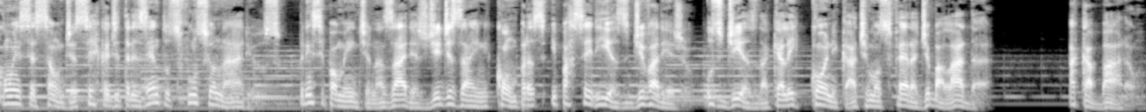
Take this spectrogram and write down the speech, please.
com exceção de cerca de 300 funcionários, principalmente nas áreas de design, compras e parcerias de varejo. Os dias daquela icônica atmosfera de balada acabaram.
